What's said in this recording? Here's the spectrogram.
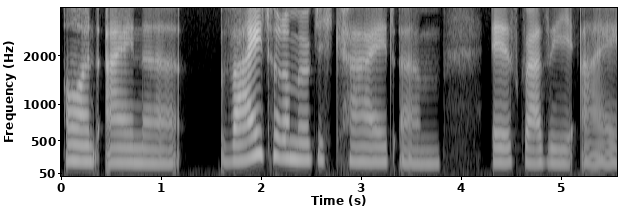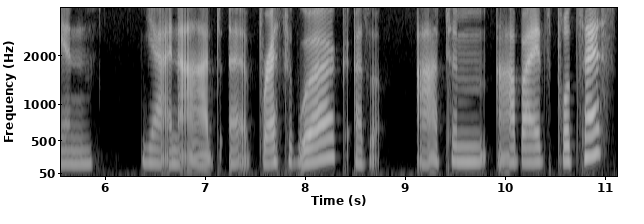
Und eine weitere Möglichkeit ähm, ist quasi ein, ja, eine Art äh, Breathwork, also Atemarbeitsprozess.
